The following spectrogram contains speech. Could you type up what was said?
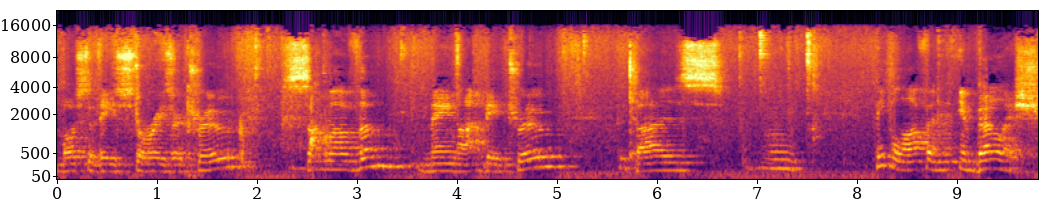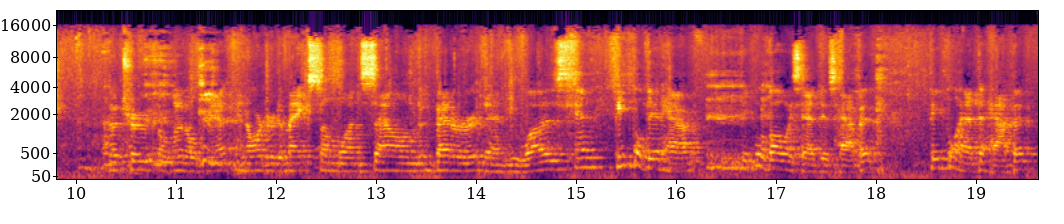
Most of these stories are true. Some of them may not be true because mm, people often embellish the truth a little bit in order to make someone sound better than he was. And people did have, people have always had this habit. People had the habit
